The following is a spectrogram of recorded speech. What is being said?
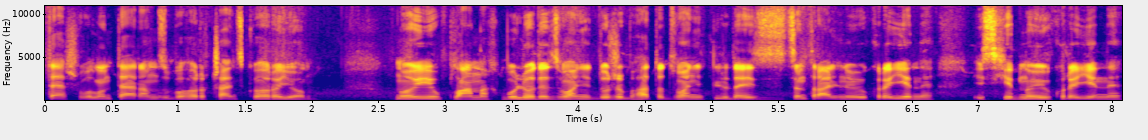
теж волонтерам з Богородчанського району. Ну і в планах, бо люди дзвонять. Дуже багато дзвонять людей з центральної України і східної України.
